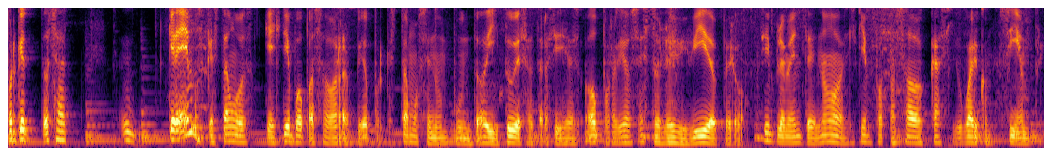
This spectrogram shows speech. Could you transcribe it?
porque, o sea, creemos que estamos, que el tiempo ha pasado rápido porque estamos en un punto y tú ves atrás y dices, oh por Dios, esto lo he vivido, pero simplemente no, el tiempo ha pasado casi igual como siempre.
